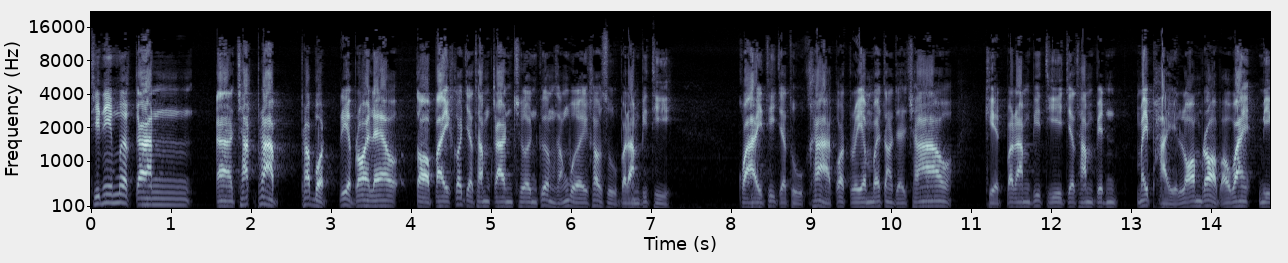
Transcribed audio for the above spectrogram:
ทีนี้เมื่อการชักพระพระบทเรียบร้อยแล้ว ต่อไปก็จะทำการเชิญเครื่องสังเวยเข้าสู่ประรำพิธี ควายที่จะถูกฆ่าก็เตรียมไว้ตั้งแต่เช้า เขตประรำพิธีจะทำเป็นไม้ไผ่ล้อมรอบเอาไว้ มี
